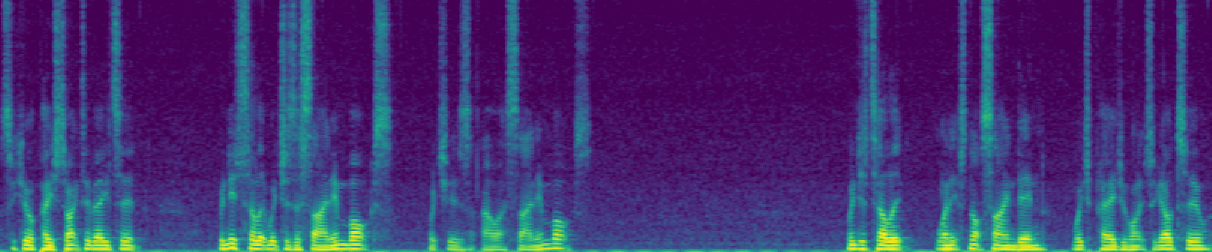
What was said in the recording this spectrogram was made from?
secure page to activate it. We need to select which is a sign in box, which is our sign in box. We need to tell it when it's not signed in which page we want it to go to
